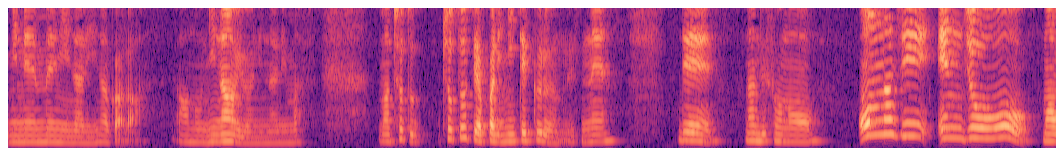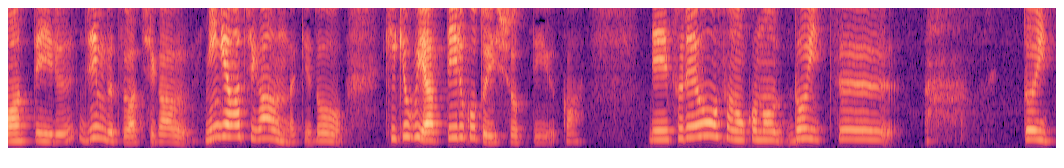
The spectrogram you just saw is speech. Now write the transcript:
2年目になりながらあの担うようになります。まあ、ちょっとちょっとずつやっぱり似てくるんですね。でなんでその同じ炎上を回っている人物は違う人間は違うんだけど結局やっていること一緒っていうかでそれをそのこのドイツドイ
